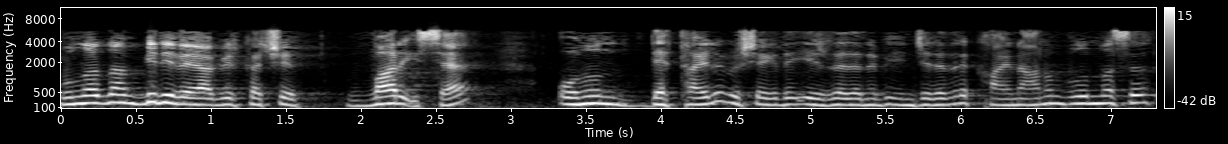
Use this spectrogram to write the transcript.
Bunlardan biri veya birkaçı var ise onun detaylı bir şekilde irdelenip incelenerek kaynağının bulunması,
